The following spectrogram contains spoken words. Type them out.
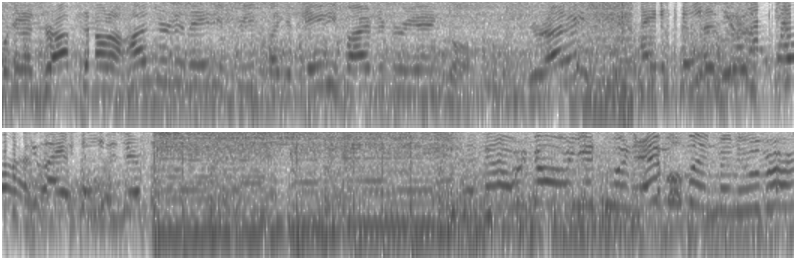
We're gonna drop down 180 feet like an 85 degree angle. You ready? I hate This you. is I hate fun. you. I hate This you. is- And now we're going into an Immelman maneuver.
